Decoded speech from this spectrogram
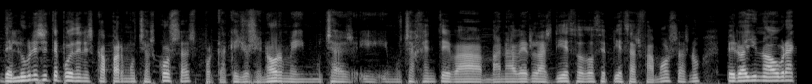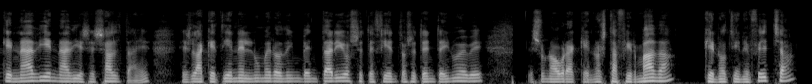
Del Louvre se te pueden escapar muchas cosas, porque aquello es enorme y, muchas, y, y mucha gente va, van a ver las 10 o 12 piezas famosas, ¿no? Pero hay una obra que nadie, nadie se salta, ¿eh? Es la que tiene el número de inventario 779, es una obra que no está firmada, que no tiene fecha,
